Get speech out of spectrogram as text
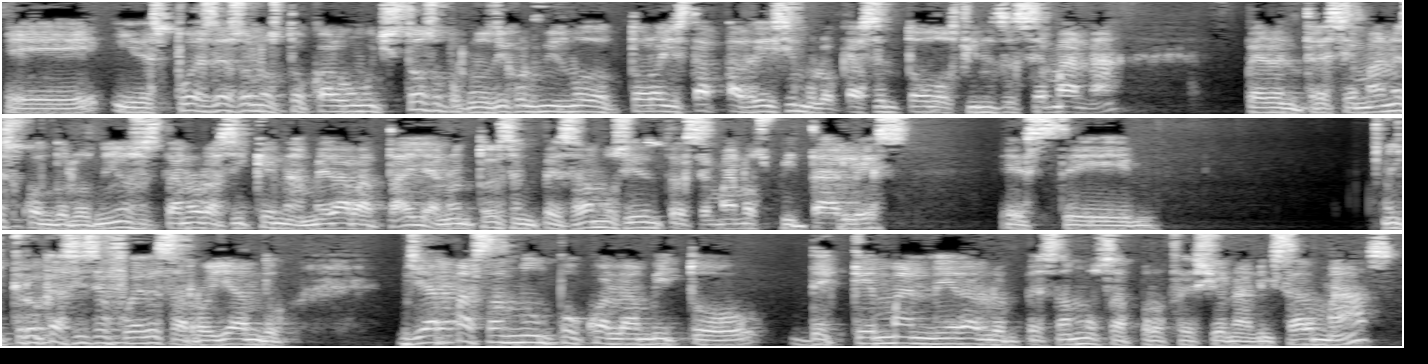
Eh, y después de eso nos tocó algo muy chistoso porque nos dijo el mismo doctor, oye, está padrísimo lo que hacen todos los fines de semana, pero entre semanas cuando los niños están ahora sí que en la mera batalla, ¿no? Entonces empezamos a ir entre semana a hospitales, este, y creo que así se fue desarrollando. Ya pasando un poco al ámbito de qué manera lo empezamos a profesionalizar más,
